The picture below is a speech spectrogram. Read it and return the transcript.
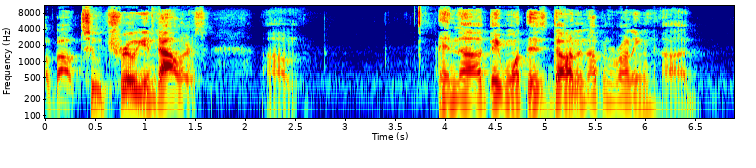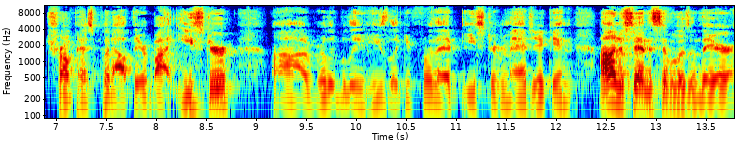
about $2 trillion. Um, and uh, they want this done and up and running. Uh, Trump has put out there by Easter. Uh, I really believe he's looking for that Easter magic. And I understand the symbolism there.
